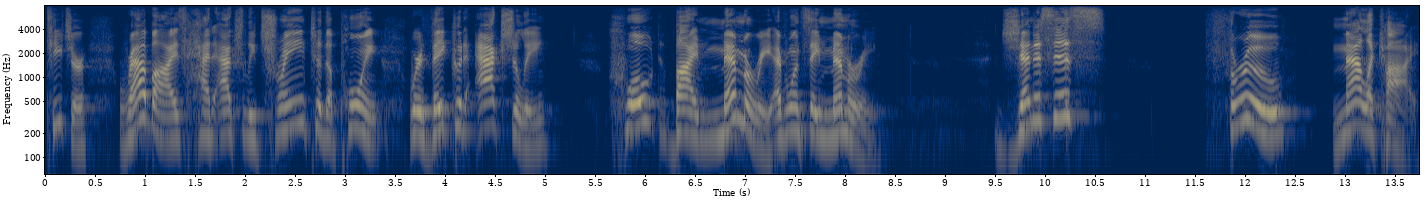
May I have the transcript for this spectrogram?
teacher, rabbis had actually trained to the point where they could actually quote by memory. Everyone say memory. Genesis through Malachi,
